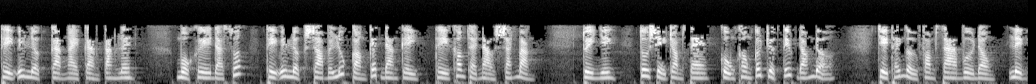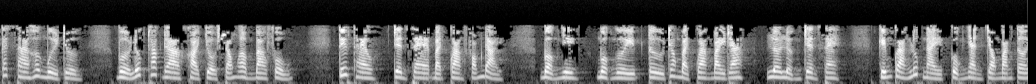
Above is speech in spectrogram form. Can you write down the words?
thì uy lực càng ngày càng tăng lên. Một khi đã xuất, thì uy lực so với lúc còn kết đăng kỳ thì không thể nào sánh bằng. Tuy nhiên, tu sĩ trong xe cũng không có trực tiếp đón đỡ. Chỉ thấy ngự phong xa vừa động, liền cách xa hơn 10 trường, vừa lúc thoát ra khỏi chỗ sóng âm bao phủ. Tiếp theo, trên xe bạch quang phóng đại, bỗng nhiên một người từ trong bạch quang bay ra, lơ lửng trên xe. Kiếm quang lúc này cũng nhanh chóng băng tới.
